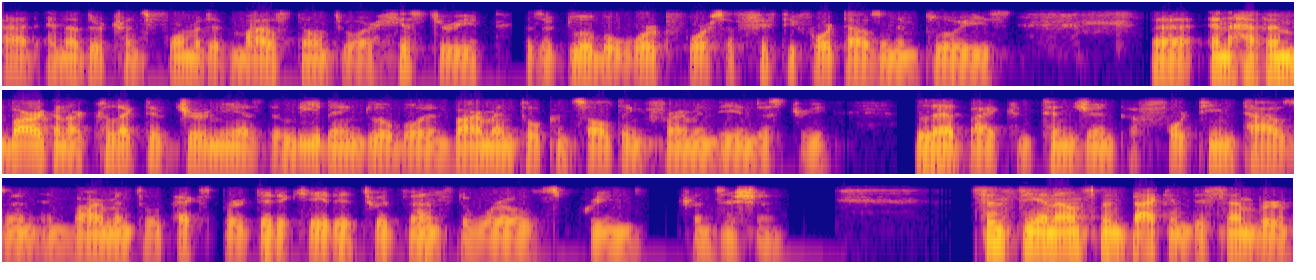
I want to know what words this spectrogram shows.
add another transformative milestone to our history as a global workforce of 54,000 employees, uh, and have embarked on our collective journey as the leading global environmental consulting firm in the industry, led by a contingent of 14,000 environmental experts dedicated to advance the world's green transition. Since the announcement back in December,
